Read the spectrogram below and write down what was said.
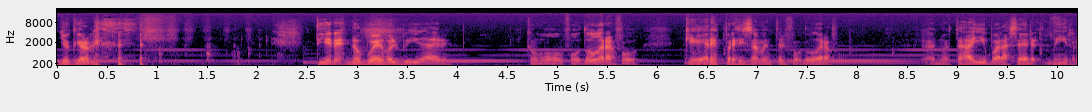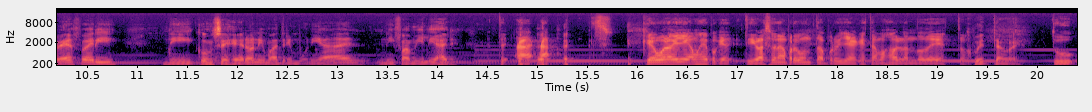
yo quiero que... Tienes, no puedes olvidar, como fotógrafo, que eres precisamente el fotógrafo. No estás allí para ser ni referee, ni consejero, ni matrimonial, ni familiar. Ah, ah, qué bueno que llegamos ahí porque te iba a hacer una pregunta, pero ya que estamos hablando de esto, Cuéntame. ¿tú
